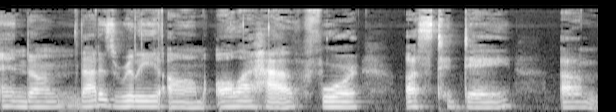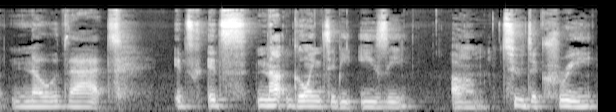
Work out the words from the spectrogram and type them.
and um, that is really um, all I have for us today. Um, know that it's it's not going to be easy um, to decree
